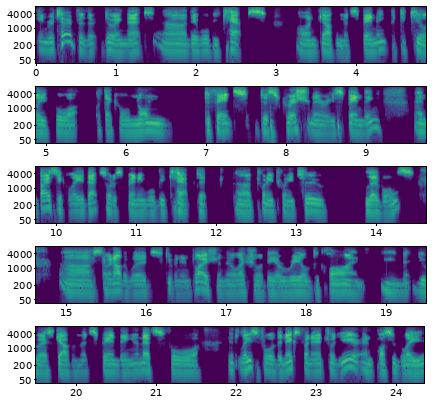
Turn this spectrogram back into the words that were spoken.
In return for the, doing that, uh, there will be caps on government spending, particularly for what they call non defence discretionary spending. And basically, that sort of spending will be capped at uh, 2022 levels. Uh, so, in other words, given inflation, there'll actually be a real decline in US government spending, and that's for at least for the next financial year and possibly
